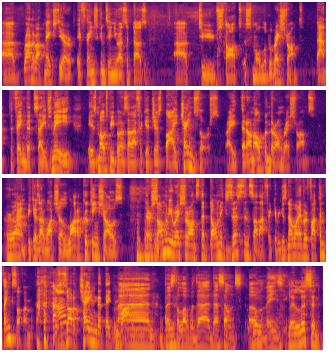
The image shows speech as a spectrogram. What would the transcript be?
uh, round about next year, if things continue as it does, uh, to start a small little restaurant. And the thing that saves me is most people in South Africa just buy chain stores, right? They don't open their own restaurants. Right. And because I watch a lot of cooking shows, there's so many restaurants that don't exist in South Africa because no one ever fucking thinks of them. Because it's not a chain that they can buy. Man, best of luck with that. That sounds amazing. Listen,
